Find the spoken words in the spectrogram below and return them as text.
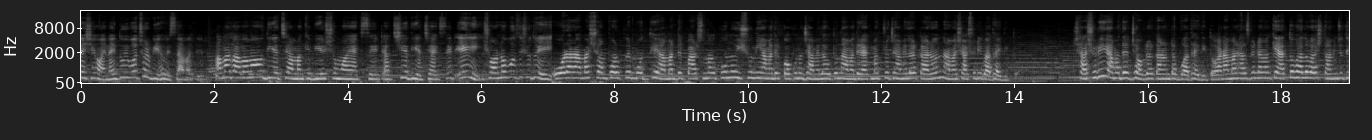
বেশি হয় নাই দুই বছর বিয়ে হয়েছে আমাদের। আমার বাবা মাও দিয়েছে আমাকে বিয়ের সময় এক সেট, আর সে দিয়েছে এক সেট। এই, স্বর্ণ বলতে শুধু এই। ওর আর আমার সম্পর্কের মধ্যে আমাদের পার্সোনাল কোনো ইস্যু নিয়ে আমাদের কখনো ঝামেলা হতো না। আমাদের একমাত্র ঝামেলার কারণ আমার শাশুড়ি বাধাই দিত। শাশুড়ি আমাদের ঝগড়ার কারণটা বাধাই দিত। আর আমার হাজবেন্ড আমাকে এত ভালোবাসতো, আমি যদি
